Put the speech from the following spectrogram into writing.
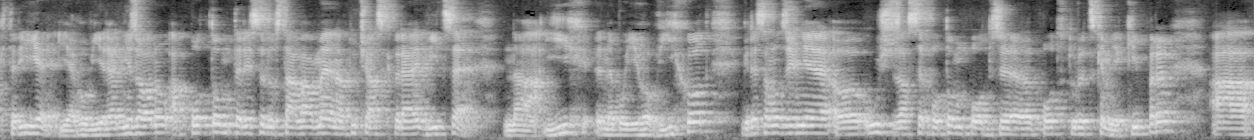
který je jeho výhradní zónou a potom tedy se dostáváme na tu část, která je více na jih nebo jeho východ, kde samozřejmě uh, už zase potom pod, pod Tureckem je Kypr a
